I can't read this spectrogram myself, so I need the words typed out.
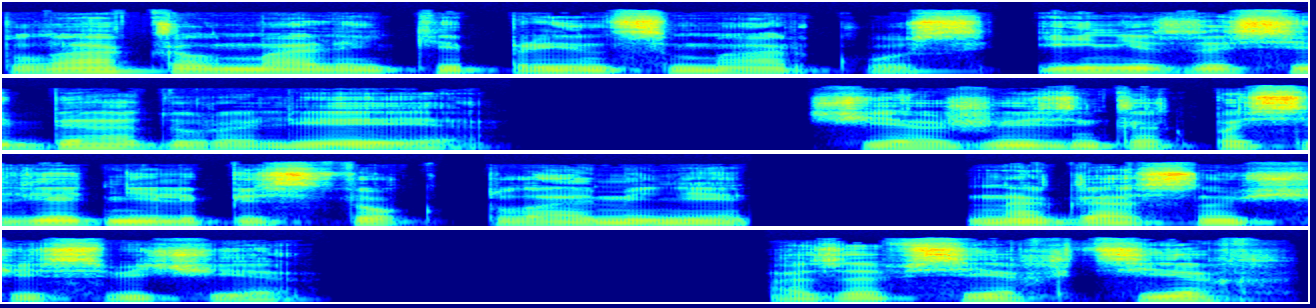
Плакал маленький принц Маркус, и не за себя дуралея, чья жизнь, как последний лепесток пламени на гаснущей свече, а за всех тех,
